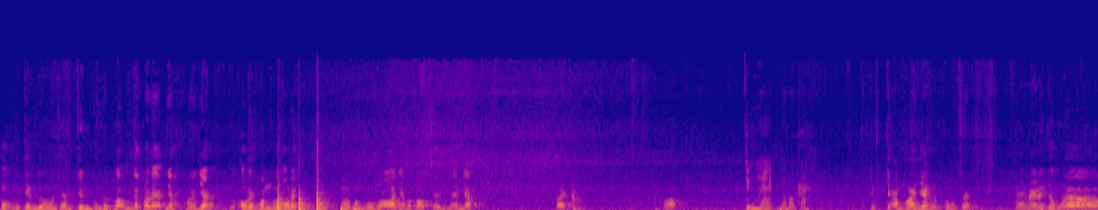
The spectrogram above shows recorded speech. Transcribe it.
Bốn cái chân đều anh xem chân cũng được lộng rất là đẹp nha. Hoa văn gỗ đây quăng gỗ đây. Đó, bằng gỗ gõ nha bà con xem dùm em nha. Đây. Đó. Chân hạt nha bà con. Trực chạm hoa văn bà con mình xem hàng này nói chung là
